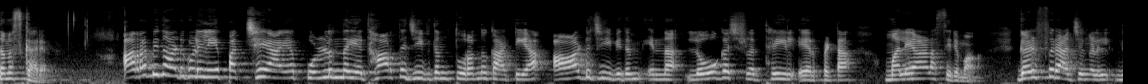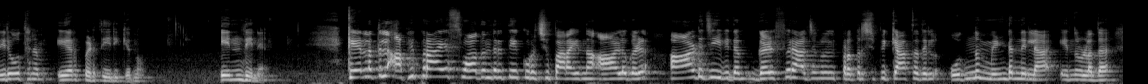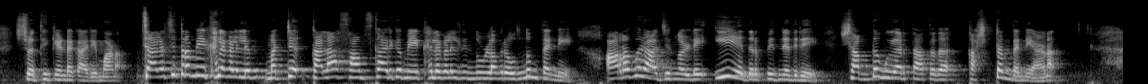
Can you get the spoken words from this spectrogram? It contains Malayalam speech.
നമസ്കാരം. അറബി നാടുകളിലെ പച്ചയായ പൊള്ളുന്ന യഥാർത്ഥ ജീവിതം തുറന്നു കാട്ടിയ ആടുജീവിതം എന്ന ലോക ശ്രദ്ധയിൽ ഏർപ്പെട്ട മലയാള സിനിമ ഗൾഫ് രാജ്യങ്ങളിൽ നിരോധനം ഏർപ്പെടുത്തിയിരിക്കുന്നു. എന്തിന്? കേരളത്തിൽ അഭിപ്രായ സ്വാതന്ത്ര്യത്തെക്കുറിച്ച് പറയുന്ന ആളുകൾ ആടുജീവിതം ഗൾഫ് രാജ്യങ്ങളിൽ പ്രദർശിപ്പിക്കാത്തതിൽ ഒന്നും മിണ്ടുന്നില്ല എന്നുള്ളത് ശ്രദ്ധിക്കേണ്ട കാര്യമാണ്. ചലച്ചിത്ര മേഖലകളിലും മറ്റ് കലാ സാംസ്കാരിക മേഖലകളിൽ നിന്നുള്ളവരൊന്നും തന്നെ അറബ് രാജ്യങ്ങളുടെ ഈ എതിർപ്പിനെതിരെ ശബ്ദമുയർത്താത്തത് കഷ്ടം തന്നെയാണ്.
